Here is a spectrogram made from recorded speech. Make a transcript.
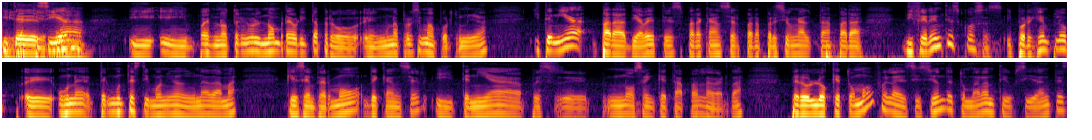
y te decía, y, pues no tengo el nombre ahorita, pero en una próxima oportunidad, y tenía para diabetes, para cáncer, para presión alta, para diferentes cosas. Y por ejemplo, eh, una, tengo un testimonio de una dama que se enfermó de cáncer y tenía, pues, eh, no sé en qué etapa, la verdad, pero lo que tomó fue la decisión de tomar antioxidantes,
